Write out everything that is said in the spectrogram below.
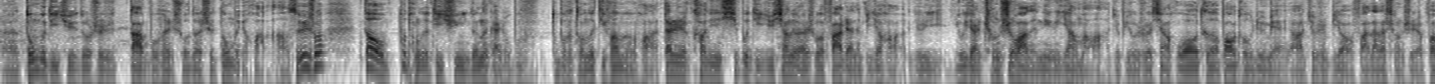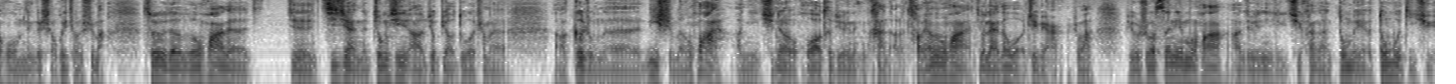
呃东部地区都是大部分说的是东北话啊，所以说到不同的地区你都能感受不不同的地方文化。但是靠近西部地区相对来说发展的比较好，就是有点城市化的那个样貌啊，就比如说像呼和浩特、包头这边，然后就是比较发达的城市，包括我们那个省会城市嘛，所有的文化的呃集检的中心啊就比较多，什么。啊，各种的历史文化呀，啊，你去那呼和浩特就能看到了。草原文化就来到我这边，是吧？比如说森林文化啊，就是你去看看东北东部地区，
